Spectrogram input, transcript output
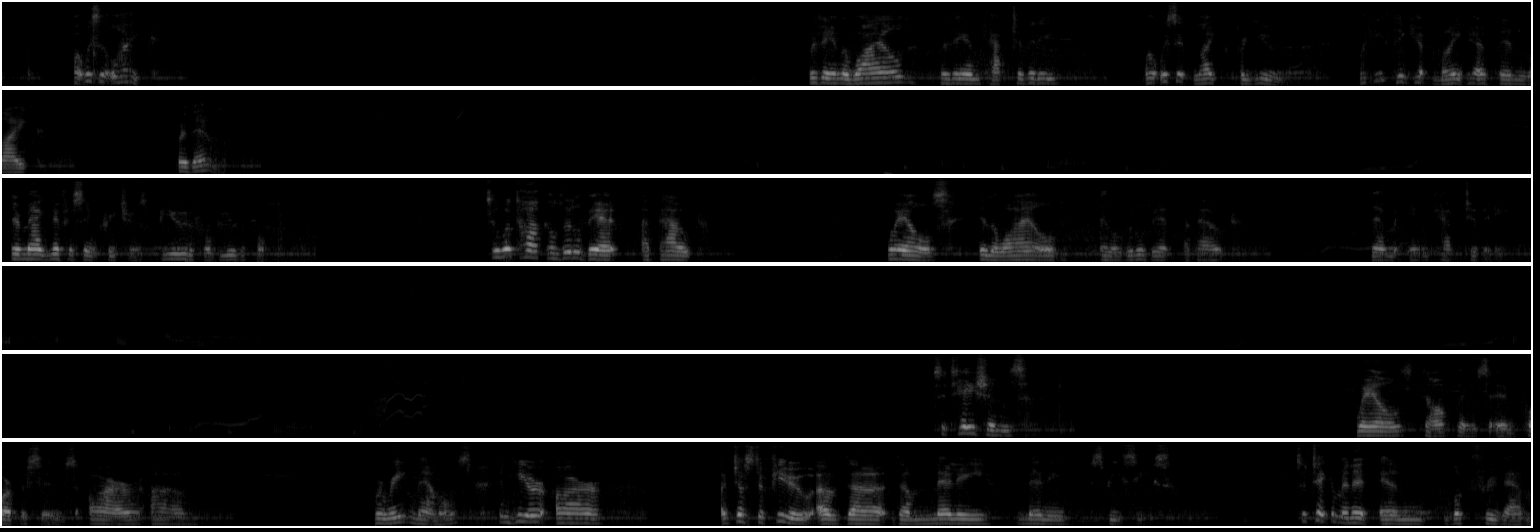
what was it like? Were they in the wild? Were they in captivity? What was it like for you? What do you think it might have been like for them? They're magnificent creatures, beautiful, beautiful. So we'll talk a little bit about whales in the wild and a little bit about them in captivity. Cetaceans, whales, dolphins, and porpoises are um, marine mammals. And here are uh, just a few of the, the many, many species. So take a minute and look through them,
